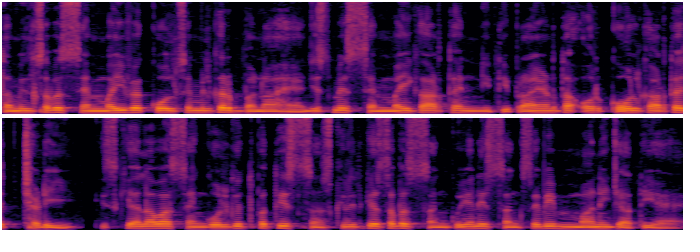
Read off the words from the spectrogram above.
तमिल शब्द सेम्मई व कोल से मिलकर बना है, जिसमें सेम्मई का अर्थ है नीतिपरायणता और कोल का अर्थ है छड़ी। इसके अलावा सेंगोल की उत्पत्ति संस्कृत के शब्द शंकु यानी संघ से भी मानी जाती है।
